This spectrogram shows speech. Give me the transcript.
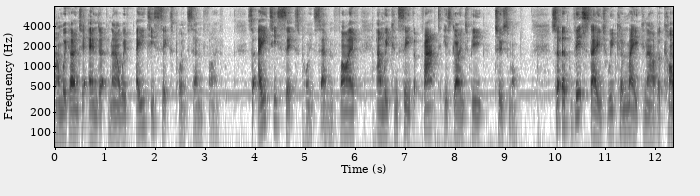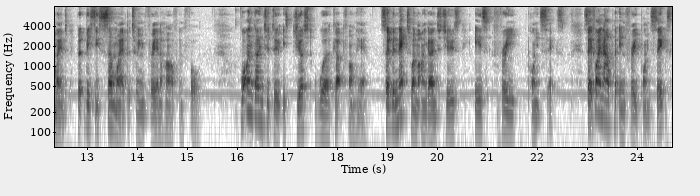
and we're going to end up now with 86.75. So 86.75 and we can see that that is going to be too small. So at this stage we can make now the comment that this is somewhere between 3.5 and 4. What I'm going to do is just work up from here. So the next one that I'm going to choose is 3.6. So if I now put in 3.6,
